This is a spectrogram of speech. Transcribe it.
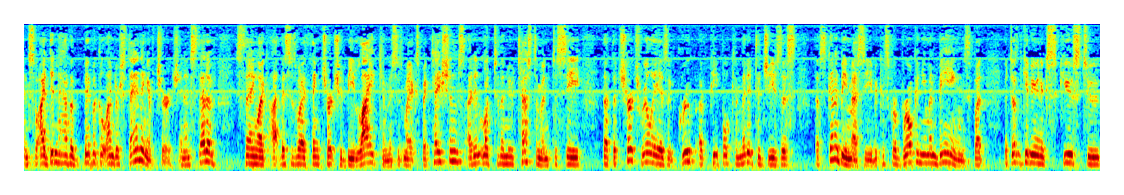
And so I didn't have a biblical understanding of church. And instead of saying, like, this is what I think church should be like and this is my expectations, I didn't look to the New Testament to see that the church really is a group of people committed to Jesus that's going to be messy because we're broken human beings. But it doesn't give you an excuse to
